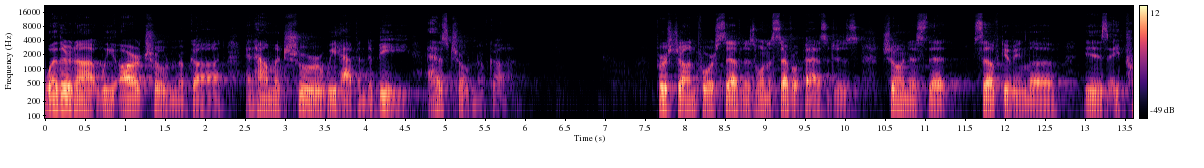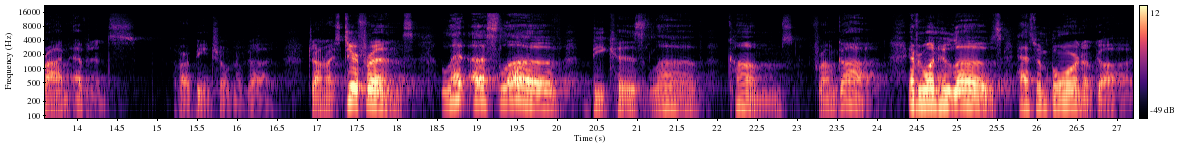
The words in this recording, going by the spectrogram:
whether or not we are children of God and how mature we happen to be as children of God. 1 John 4 7 is one of several passages showing us that self giving love is a prime evidence of our being children of God. John writes Dear friends, let us love because love comes from God. Everyone who loves has been born of God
